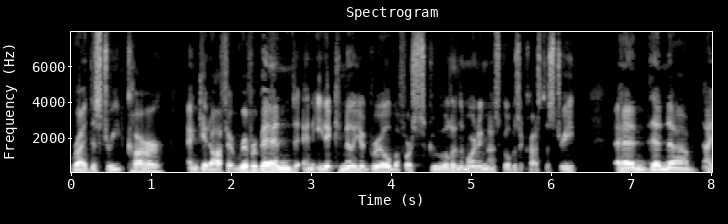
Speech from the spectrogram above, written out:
ride the streetcar and get off at Riverbend and eat at Camellia Grill before school in the morning. My school was across the street. And then um, I,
